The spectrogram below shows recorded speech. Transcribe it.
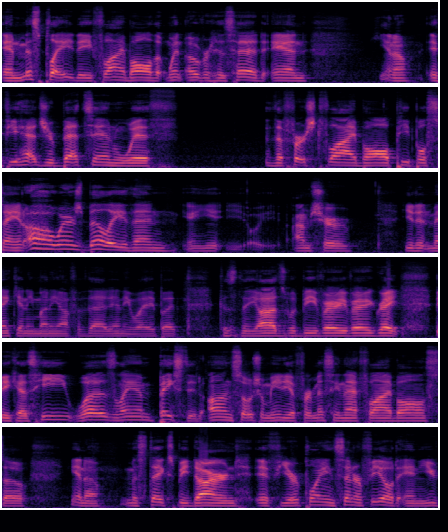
and misplayed a fly ball that went over his head. And, you know, if you had your bets in with the first fly ball, people saying, oh, where's Billy, then you, you, I'm sure you didn't make any money off of that anyway, but because the odds would be very, very great because he was lambasted on social media for missing that fly ball. So, you know, mistakes be darned. If you're playing center field and you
